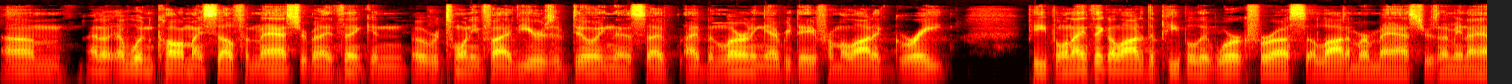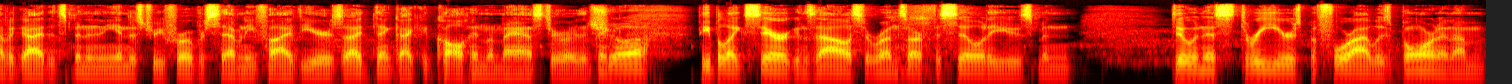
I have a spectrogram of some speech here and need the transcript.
Um, I, don't, I wouldn't call myself a master, but I think in over 25 years of doing this, I've I've been learning every day from a lot of great people. And I think a lot of the people that work for us, a lot of them are masters. I mean, I have a guy that's been in the industry for over 75 years. I think I could call him a master. I think Sure. people like Sarah Gonzalez, who runs our facility, who's been doing this three years before I was born, and I'm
